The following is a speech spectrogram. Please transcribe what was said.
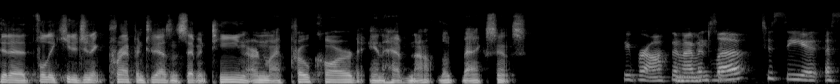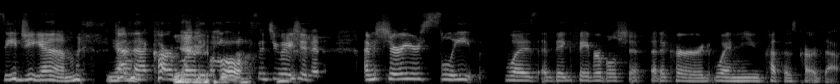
Did a fully ketogenic prep in 2017, earned my pro card, and have not looked back since. Super awesome. Amazing. I would love to see a, a CGM yeah. in that carb loading yeah. situation. And I'm sure your sleep was a big favorable shift that occurred when you cut those carbs out.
